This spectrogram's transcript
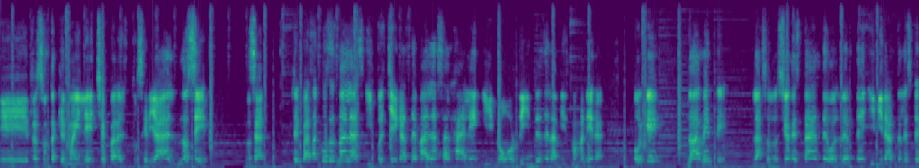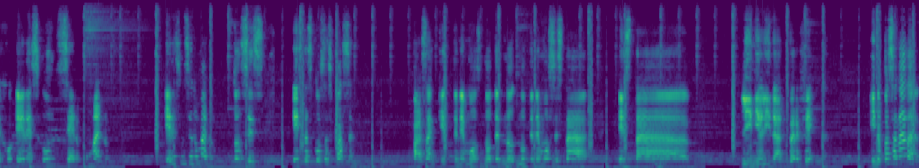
eh, resulta que no hay leche para tu cereal, no sé. O sea, te pasan cosas malas y pues llegas de malas al jale y no rindes de la misma manera. ¿Por qué? Nuevamente, la solución está en devolverte y mirarte al espejo. Eres un ser humano. Eres un ser humano. Entonces, estas cosas pasan. Pasan que tenemos, no, no, tenemos esta, esta linealidad perfecta. Y no pasa nada.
